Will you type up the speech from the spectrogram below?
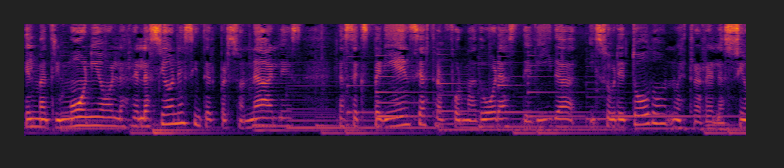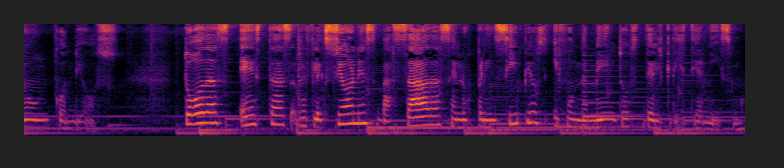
el matrimonio, las relaciones interpersonales, las experiencias transformadoras de vida y sobre todo nuestra relación con Dios todas estas reflexiones basadas en los principios y fundamentos del cristianismo.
